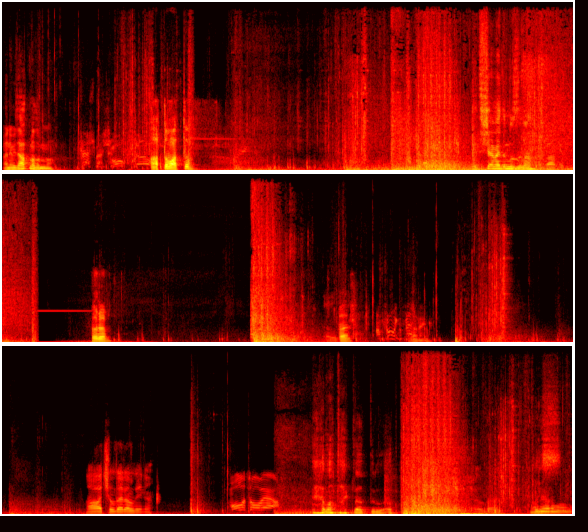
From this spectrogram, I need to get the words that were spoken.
Hani bir de atmadın mı? Attım attım. Yetişemedim hızına. Öldü. Gel. Aa açıldı herhalde yine. Hemen takla attırdı. Attı. Öldü. Kuruyorum abi.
